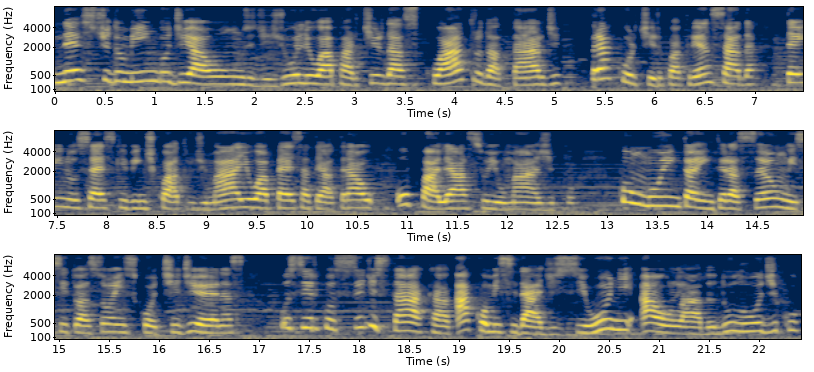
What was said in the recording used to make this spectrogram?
Neste domingo, dia 11 de julho, a partir das 4 da tarde, para curtir com a criançada, tem no Sesc 24 de maio a peça teatral O Palhaço e o Mágico. Com muita interação e situações cotidianas, o circo se destaca, a comicidade se une ao lado do lúdico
